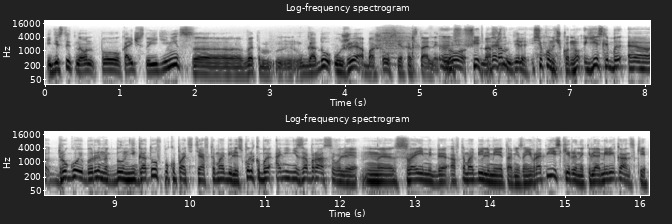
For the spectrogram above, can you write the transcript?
И действительно, он по количеству единиц в этом году уже обошел всех остальных. Но Федь, на подожди, самом деле... Секундочку. Но если бы э, другой бы рынок был не готов покупать эти автомобили, сколько бы они не забрасывали э, своими автомобилями, там, не знаю, европейский рынок или американский,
